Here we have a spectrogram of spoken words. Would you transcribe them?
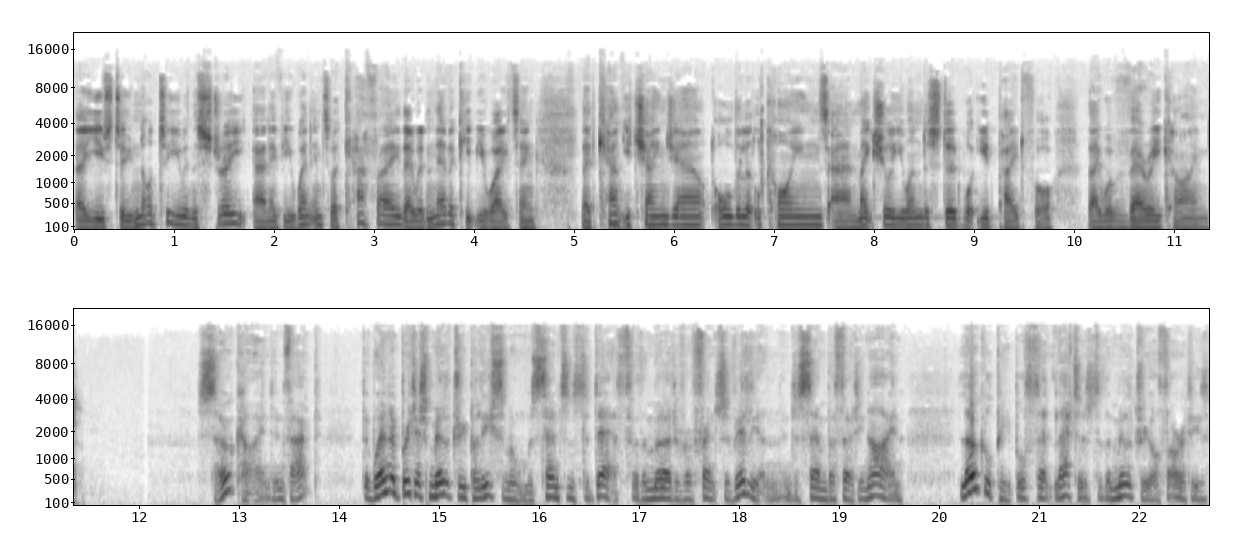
They used to nod to you in the street, and if you went into a cafe, they would never keep you waiting. They'd count your change out, all the little coins, and make sure you understood what you'd paid for. They were very kind. So kind, in fact, that when a British military policeman was sentenced to death for the murder of a French civilian in December 39, local people sent letters to the military authorities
